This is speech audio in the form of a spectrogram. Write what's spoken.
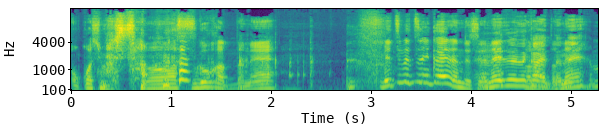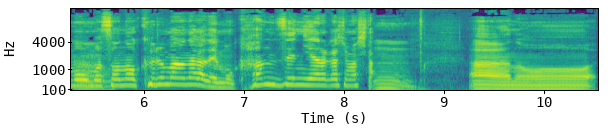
起こしました。ああ、すごかったね。別々に帰るんですよね。全然帰ったね。もう、もうそその車の中でもう完全にやらかしました。うん。あの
